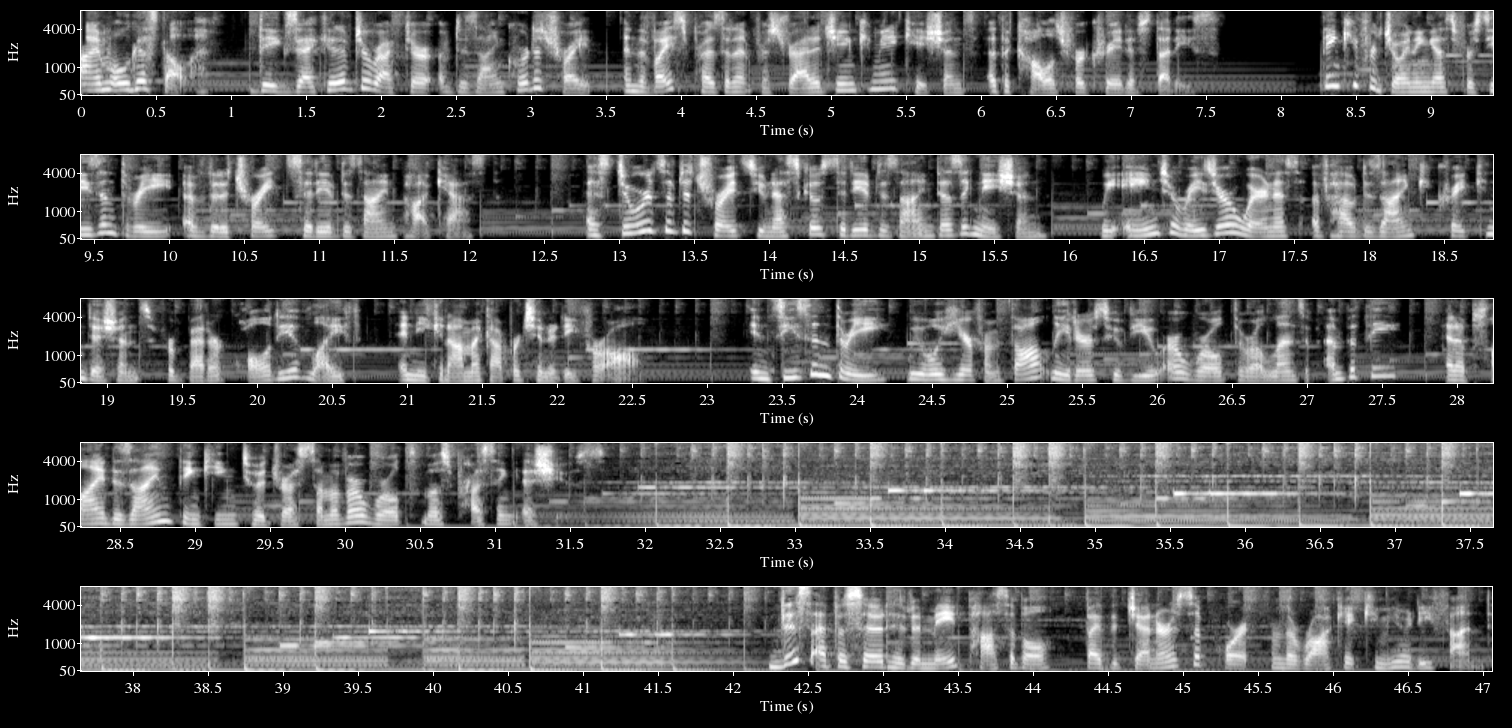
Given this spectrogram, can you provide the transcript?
I'm Olga Stella, the Executive Director of Design Core Detroit and the Vice President for Strategy and Communications at the College for Creative Studies. Thank you for joining us for Season 3 of the Detroit City of Design podcast. As stewards of Detroit's UNESCO City of Design designation, we aim to raise your awareness of how design can create conditions for better quality of life and economic opportunity for all. In season three, we will hear from thought leaders who view our world through a lens of empathy and apply design thinking to address some of our world's most pressing issues. This episode has been made possible by the generous support from the Rocket Community Fund.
